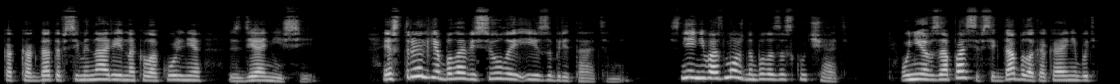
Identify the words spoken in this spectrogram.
как когда-то в семинарии на колокольне с Дионисией. Эстрелья была веселой и изобретательной. С ней невозможно было заскучать. У нее в запасе всегда была какая-нибудь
